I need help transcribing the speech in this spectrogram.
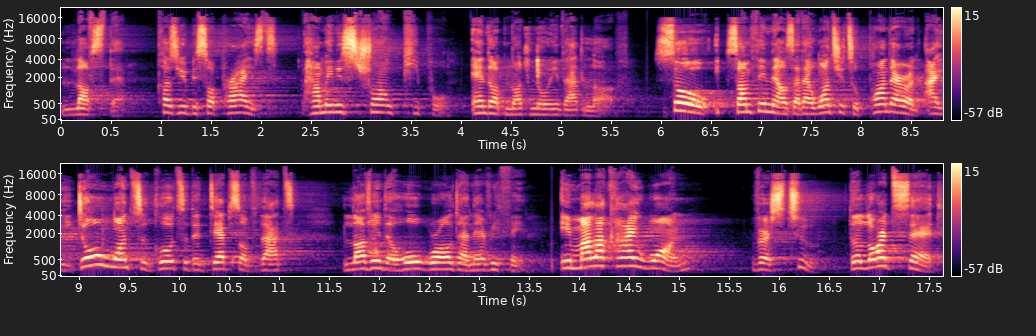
loves them. Because you'll be surprised how many strong people end up not knowing that love. So something else that I want you to ponder on I don't want to go to the depths of that loving the whole world and everything in Malachi 1, verse 2, the Lord said,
